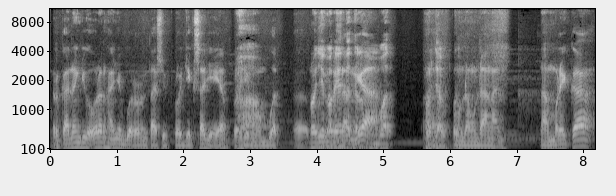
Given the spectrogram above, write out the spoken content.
terkadang juga orang hanya berorientasi proyek saja ya, proyek oh. membuat uh, proyek oriented ya, membuat proyek uh, perundang-undangan. Nah, mereka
